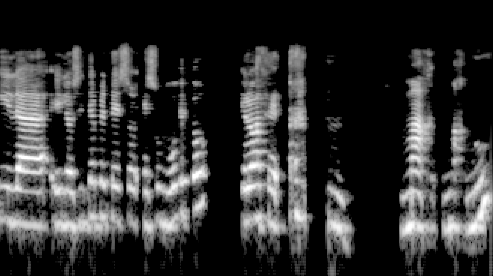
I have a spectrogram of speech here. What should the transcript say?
y, la, y los intérpretes son- es un dueto que lo hace Mah- Mahmoud,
